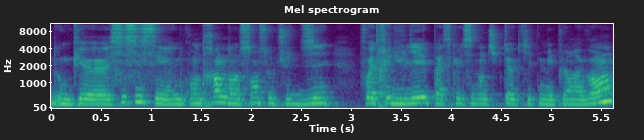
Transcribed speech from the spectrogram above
Donc, euh, si, si, c'est une contrainte dans le sens où tu te dis, faut être régulier parce que sinon TikTok, il te met plus en avant.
